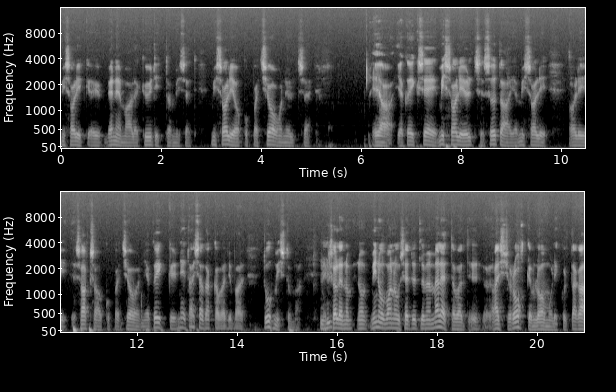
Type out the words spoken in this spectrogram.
mis olid Venemaale küüditamised, mis oli okupatsioon üldse. ja, ja kõik see, mis oli üldse sõda ja mis oli, oli Saksa okupatsioon ja kõik need asjad hakkavad juba tuhmistuma Mm -hmm. eks ole, no, no minuvanused, ütleme, mäletavad asju rohkem loomulikult, aga,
